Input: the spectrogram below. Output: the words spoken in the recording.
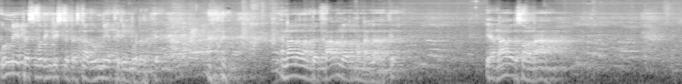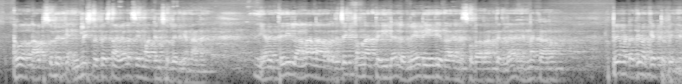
உண்மையை பேசும்போது இங்கிலீஷில் பேசினா அது உண்மையாக தெரியும் போல இருக்கு. அதனால அந்த ஃபார்முலா ரொம்ப நல்லா இருக்குது ஏன் நான் வேறு சொன்னேனா ஓ நான் அவர் சொல்லியிருக்கேன். இங்கிலீஷில் பேசினா வேலை செய்ய மாட்டேன்னு சொல்லியிருக்கேன் நான். எனக்கு தெரியல ஆனால் நான் அவரை ரிஜெக்ட் பண்ணான்னு தெரியல இல்லை மேடை ஏறி ஏதாவது எனக்கு சொல்கிறாரான்னு தெரியல. என்ன காரணம்? பேமெண்ட் அதிகமாக கேட்டிருப்பீங்க.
